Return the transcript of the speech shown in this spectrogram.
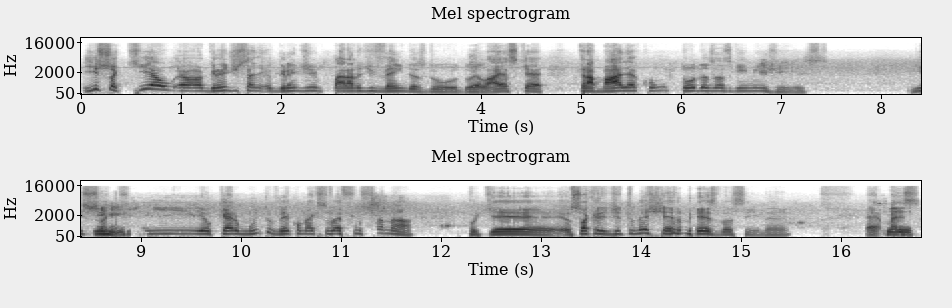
isso aqui é, o, é a grande, a grande parada de vendas do, do Elias, que é trabalha com todas as game engines. Isso Uhum. aqui eu quero muito ver como é que isso vai funcionar. Porque eu só acredito mexendo mesmo, assim, né? É, mas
